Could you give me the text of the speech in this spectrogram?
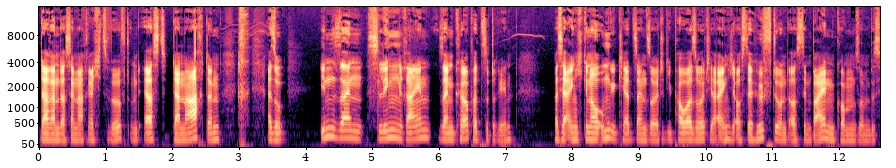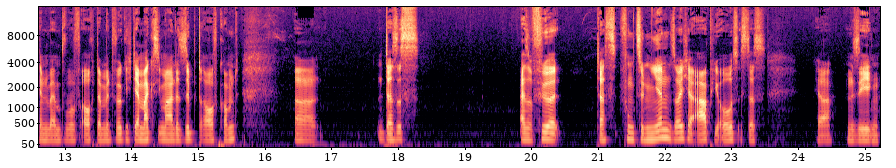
daran, dass er nach rechts wirft und erst danach dann, also in seinen Sling rein, seinen Körper zu drehen. Was ja eigentlich genau umgekehrt sein sollte. Die Power sollte ja eigentlich aus der Hüfte und aus den Beinen kommen, so ein bisschen beim Wurf, auch damit wirklich der maximale Zip draufkommt. Äh, das ist, also für das Funktionieren solcher RPOs ist das ja ein Segen,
